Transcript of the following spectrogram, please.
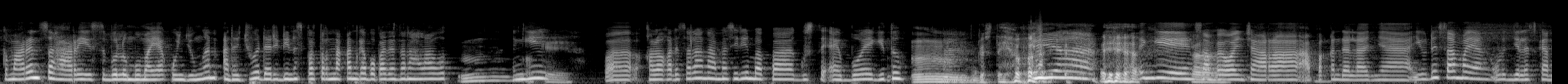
kemarin sehari sebelum Bu Maya kunjungan ada juga dari dinas peternakan Kabupaten Tanah Laut Hmm. Oke. Pak kalau kada salah nama sidin Bapak Gusti Eboy gitu Hmm, Nah. Gusti. iya Iya. Enggih, Ah. sampai wawancara apa kendalanya. Ya udah sama yang ulun jelaskan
